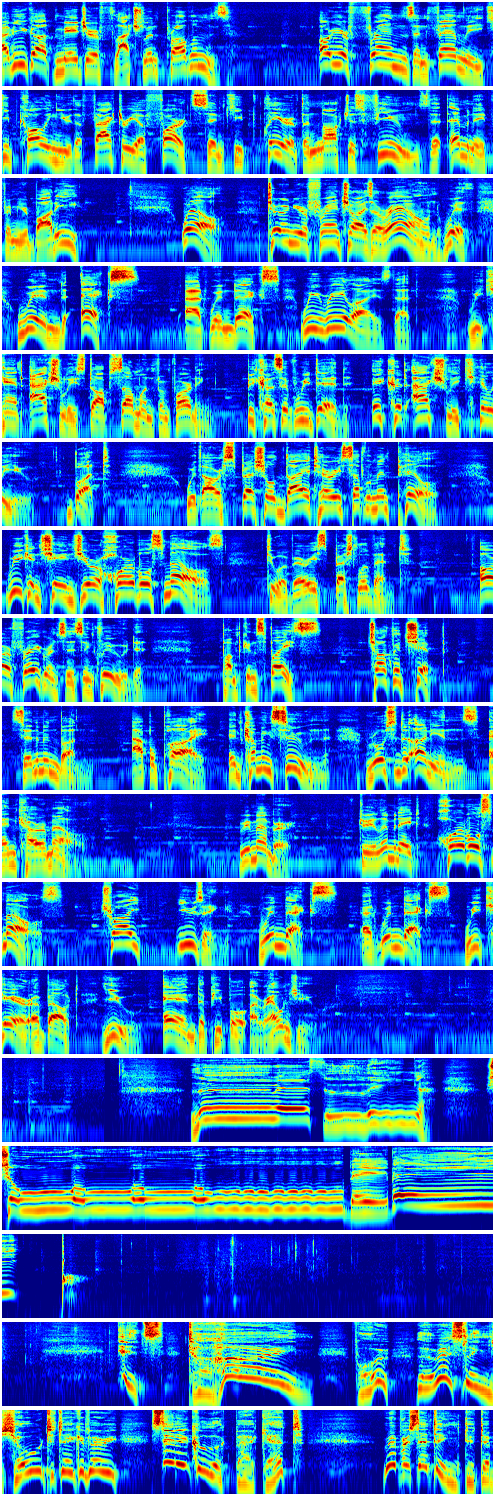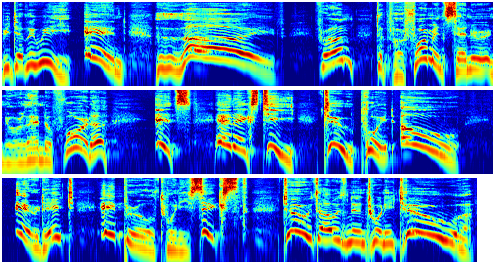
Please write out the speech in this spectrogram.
Have you got major flatulent problems? Are your friends and family keep calling you the factory of farts and keep clear of the noxious fumes that emanate from your body? Well, turn your franchise around with WindX. At WindX, we realize that we can't actually stop someone from farting, because if we did, it could actually kill you. But with our special dietary supplement pill, we can change your horrible smells to a very special event. Our fragrances include pumpkin spice, chocolate chip, cinnamon bun, apple pie, and coming soon, roasted onions and caramel. Remember, to eliminate horrible smells, try using Windex. At Windex, we care about you and the people around you. Wrestling show, oh, oh, oh, baby. It's time for the wrestling show to take a very cynical look back at. Representing the WWE and live from the Performance Center in Orlando, Florida, it's NXT 2.0. Air date April 26th, 2022.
